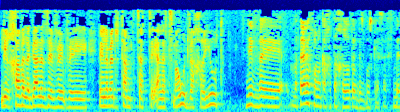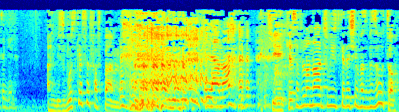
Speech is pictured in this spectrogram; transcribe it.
לרחב על הגל הזה וללמד אותם קצת אה, על עצמאות ואחריות. ניב, אה, מתי הם יכולים לקחת אחריות על בזבוז כסף? באיזה גיל? על בזבוז כסף אף פעם לא. למה? כי כסף לא נועד כדי שיבזבזו אותו.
